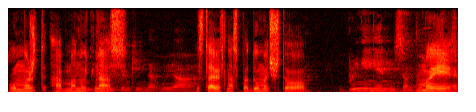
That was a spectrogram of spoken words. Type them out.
Ум может обмануть нас, заставив нас подумать, что мы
